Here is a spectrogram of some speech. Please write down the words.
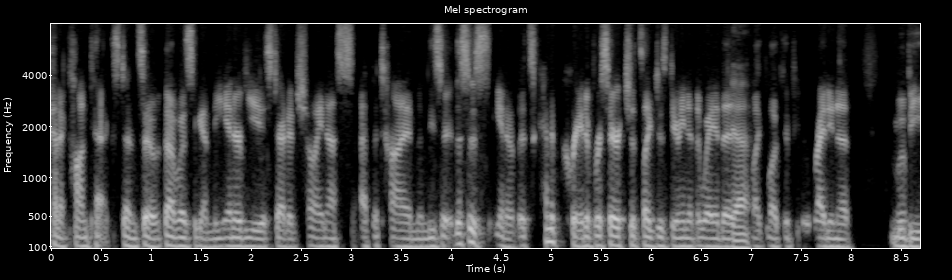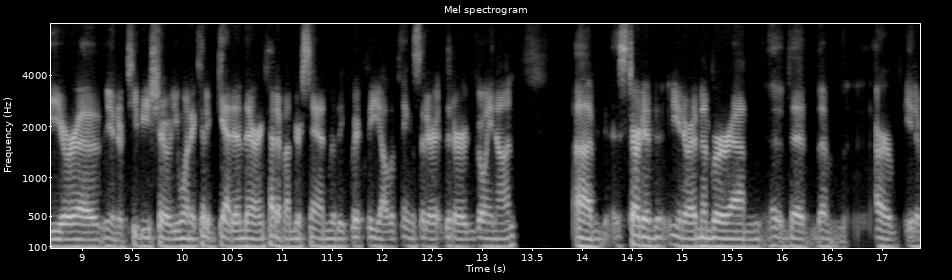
kind of context. And so that was again the interview started showing us at the time. And these are this is you know it's kind of creative research. It's like just doing it the way that yeah. like look if you're writing a movie or a you know TV show, you want to kind of get in there and kind of understand really quickly all the things that are that are going on. Um, started you know I remember um, the the our you know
